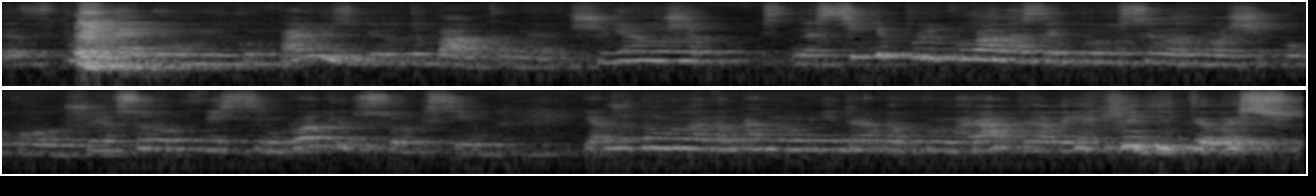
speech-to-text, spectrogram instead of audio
в попередню мою компанію з біодобавками, що я вже настільки полікувалася і поносила гроші по колу, що я в 48 років, 47, я вже думала, напевно, мені треба помирати, але як я діти лишу,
